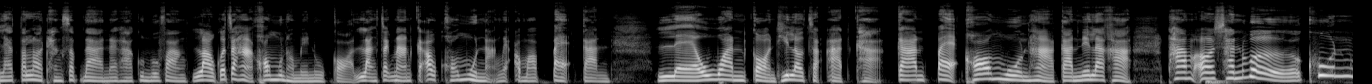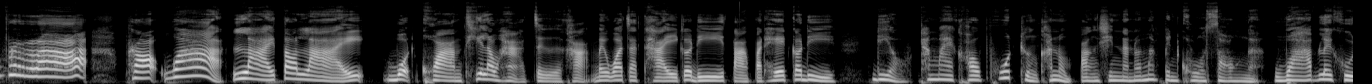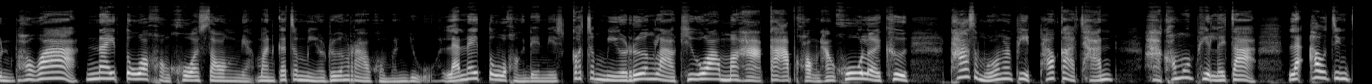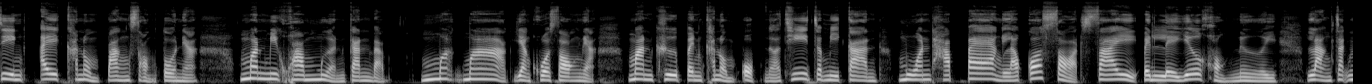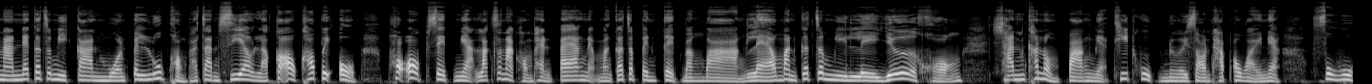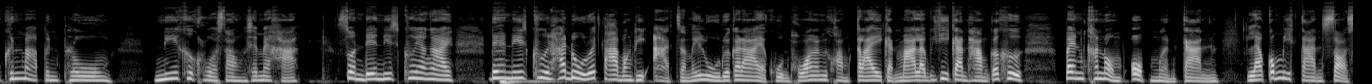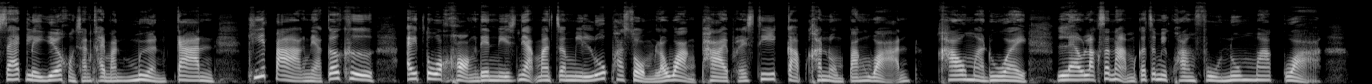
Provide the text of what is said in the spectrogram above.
และตลอดทั้งสัปดาห์นะคะ คุณผู้ฟังเราก็จะหาข้อมูลของเมนูก่อน หลังจากนั้นก็เอาข้อมูลหนังเนี่ยเอามาแปะกัน แล้ววันก่อนที่เราจะอัดค่ะ การแปะข้อมูลหากันนี่แหละค่ะทำเอาฉันเวอร์คุณพระเพราะว่าหลายต่อหลายบทความที่เราหาเจอค่ะ ไม่ว่าจะไทยก็ดีต่างประเทศก็ดีเดี๋ยวทำไมเขาพูดถึงขนมปังชิ้นนั้นว่ามันเป็นครัวซองอะวาร์ปเลยคุณ เพราะว่าในตัวของครัวซองเนี่ยมันก็จะมีเรื่องราวของมันอยู่ และในตัวของเดนิสก็จะมีเรื่องราวที่ว่ามหากราบของทั้งคู่เลยคือ ถ้าสมมุติว่ามันผิดเท่ากับฉันหาข้อมูลผิดเลยจ้ะและเอาจริง ๆ ไอ้ขนมปังสองตัวเนี้ยมันมีความเหมือนกันแบบ มากๆ อย่างครัวซองต์เนี่ยมันคือเป็นขนมอบเนอะที่จะมีการม้วนทับแป้ง แล้วก็สอดไส้เป็น layer ของเนย หลังจากนั้นเนี่ยก็จะมีการม้วนเป็นรูปของพระจันทร์เสี้ยว แล้วก็เอาเข้าไปอบพออบเสร็จเนี่ยลักษณะของแผ่นแป้งเนี่ยมันก็จะเป็นเกล็ดบางๆ แล้วมันก็จะมี layer ของชั้นขนมปังเนี่ยที่ถูกเนยซ้อนทับเอาไว้เนี่ยฟูขึ้นมาเป็นโพรงนี่คือครัวซองต์ใช่ไหมคะ ส่วน Danish คือยังไง Danish คือถ้าดูด้วยตาบางทีอาจจะไม่รู้ด้วยก็ได้อะคุณ เพราะว่ามันมีความใกล้กันมาแล้ววิธีการทำก็คือ เป็นขนมอบเหมือนกัน แล้วก็มีการสอดแทรก layer ของชั้นไขมันเหมือนกัน ที่ต่างเนี่ยก็คือไอตัวของ Danish เนี่ยมันจะมีลูกผสมระหว่างพาย pastry กับขนมปังหวาน เข้ามาด้วย แล้วลักษณะมันก็จะมีความฟูนุ่มมากกว่า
